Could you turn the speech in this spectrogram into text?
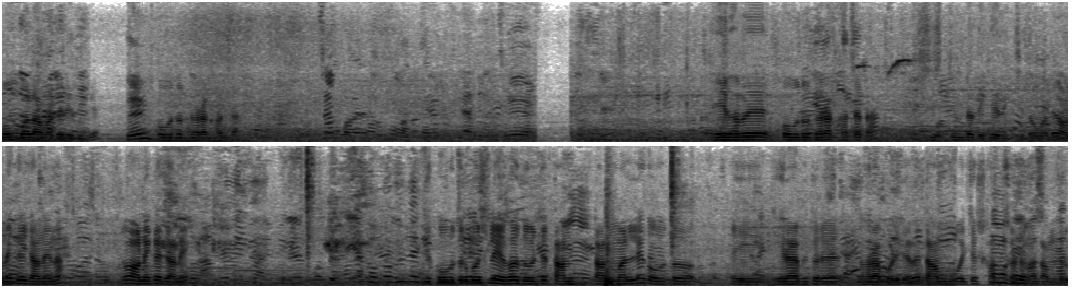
বোম বলা আমাদের এদিকে, কবুতর ধরা খাঁচা। এইভাবে কবুতর ধরা খাঁচাটা সিস্টেমটা দেখিয়ে দিচ্ছি তোমাদের, অনেকেই জানে না। অনেকে জানে যে কবুতর বসলে এভাবে দড়িতে টান টান মারলে কবুতর এই ঘেরার ভিতরে ধরা পড়ে যাবে। দাম বলছে সাতশো টাকা দাম দর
